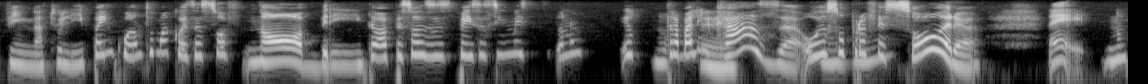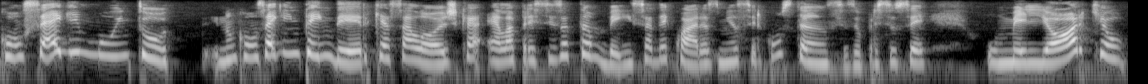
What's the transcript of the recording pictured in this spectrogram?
enfim, na tulipa enquanto uma coisa sof- nobre. Então a pessoa às vezes pensa assim, mas eu não, eu trabalho em É. casa, ou eu sou Uhum. professora, né? Não consegue muito, não consegue entender que essa lógica, ela precisa também se adequar às minhas circunstâncias. Eu preciso ser o melhor que eu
